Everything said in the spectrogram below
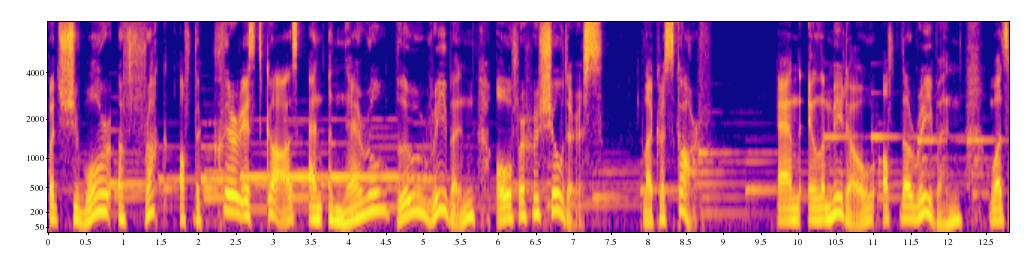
but she wore a frock of the clearest gauze and a narrow blue ribbon over her shoulders, like a scarf. And in the middle of the ribbon was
